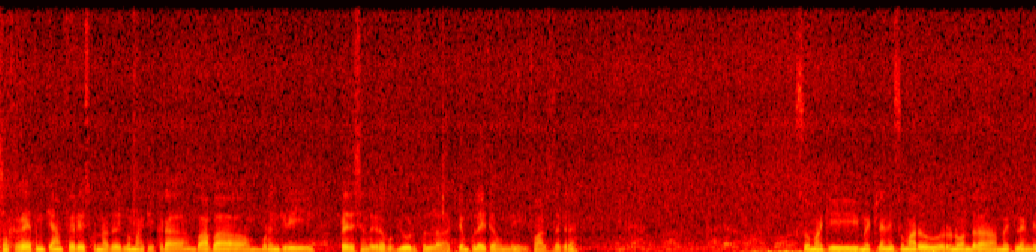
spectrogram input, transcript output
చక్కగా ఇతను క్యాంప్ ఫైర్ వేసుకున్నారు. ఇదిగో మనకి ఇక్కడ బాబా బుడంగిరి ప్రదేశం దగ్గర ఒక బ్యూటిఫుల్ టెంపుల్ అయితే ఉంది ఈ ఫాల్స్ దగ్గర. సో మనకి మెట్లని సుమారు రెండు వందల మెట్లు అండి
